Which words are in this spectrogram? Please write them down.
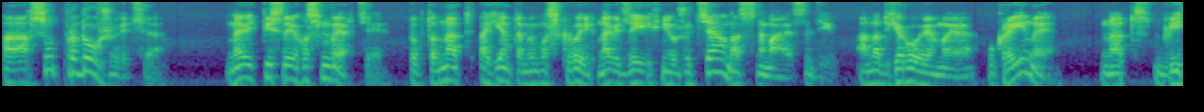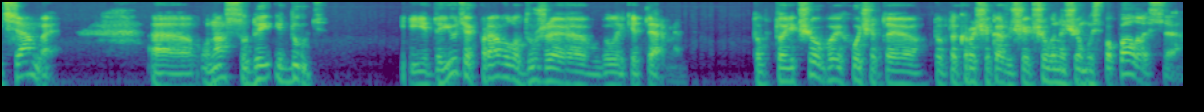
А суд продовжується навіть після його смерті. Тобто над агентами Москви, навіть за їхнього життя, у нас немає судів, а над героями України, над бійцями е, у нас суди йдуть і дають, як правило, дуже великий термін. Тобто, якщо ви хочете, тобто, коротше кажучи, якщо ви на чомусь попалися,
